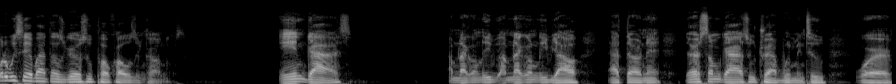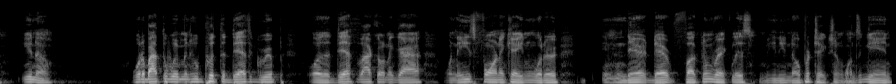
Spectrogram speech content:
What do we say about those girls who poke holes in condoms? And guys, I'm not gonna leave. I'm not gonna leave y'all out there on that. There are some guys who trap women too, where you know. What about the women who put the death grip or the death lock on the guy when he's fornicating with her, and they're they're fucking reckless, meaning no protection once again,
